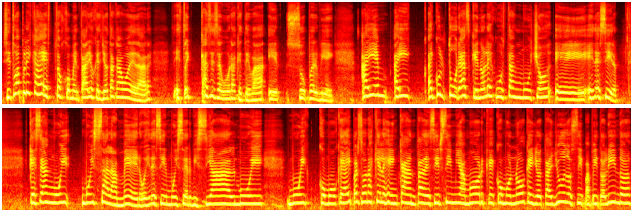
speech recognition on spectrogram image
Si tú aplicas estos comentarios que yo te acabo de dar, estoy casi segura que te va a ir súper bien. Hay, hay, hay culturas que no les gustan mucho, eh, es decir, que sean muy, muy salamero, es decir, muy servicial, muy muy como que hay personas que les encanta decir sí mi amor, que como no, que yo te ayudo, sí papito lindo.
